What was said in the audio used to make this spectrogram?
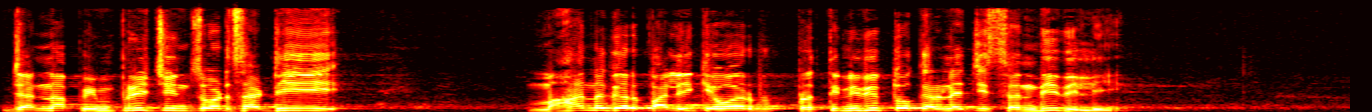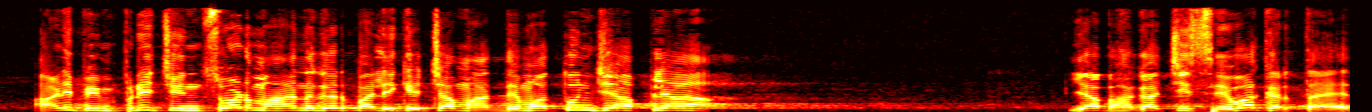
ज्यांना पिंपरी चिंचवडसाठी महानगरपालिकेवर प्रतिनिधित्व करण्याची संधी दिली आणि पिंपरी चिंचवड महानगरपालिकेच्या माध्यमातून जे आपल्या या भागाची सेवा करतायत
